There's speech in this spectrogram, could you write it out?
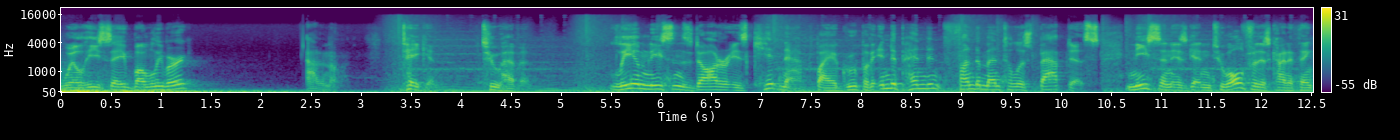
Will he save Bumblyburg? I don't know. Taken to heaven. Liam Neeson's daughter is kidnapped by a group of independent fundamentalist Baptists. Neeson is getting too old for this kind of thing,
